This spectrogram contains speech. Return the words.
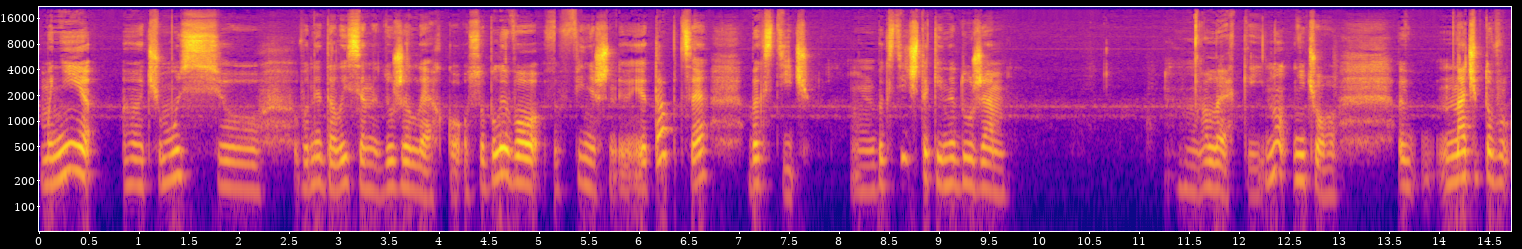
мені чомусь вони далися не дуже легко. Особливо фінішний етап це бекстіч. Бекстіч такий не дуже легкий. Ну, нічого. Начебто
